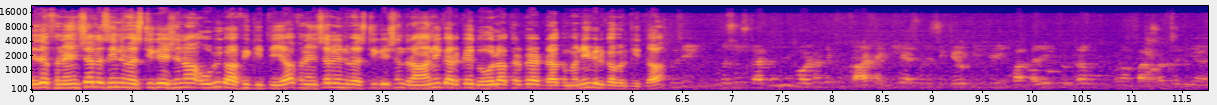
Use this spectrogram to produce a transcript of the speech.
ਇਹਦੇ ਫਾਈਨੈਂਸ਼ੀਅਲ ਅਸੀਂ ਇਨਵੈਸਟੀਗੇਸ਼ਨ ਆ ਉਹ ਵੀ ਕਾਫੀ ਕੀਤੀ ਆ। ਫਾਈਨੈਂਸ਼ੀਅਲ ਇਨਵੈਸਟੀਗੇਸ਼ਨ ਦੌਰਾਨ ਹੀ ਕਰਕੇ 2 ਲੱਖ ਰੁਪਏ ਡਰਗ ਮਨੀ ਵੀ ਰਿਕਵਰ ਕੀਤਾ। ਤੁਸੀਂ ਮਹਿਸੂਸ ਕਰਦੇ ਹੋ ਕਿ ਬਾਰਡਰ ਤੇ ਕੋਈ ਘਾਟ ਹੈਗੀ ਹੈ? ਇਸ ਵੇਲੇ ਸਿਕਿਉਰਿਟੀ ਜਿਹੜੀ ਪਾ- ਅਜੇ ਵੀ ਕੋਈ ਡਰਗ ਪਾਕਿਸਤਾਨ ਤੋਂ ਨਹੀਂ ਆ ਰਹੀ।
